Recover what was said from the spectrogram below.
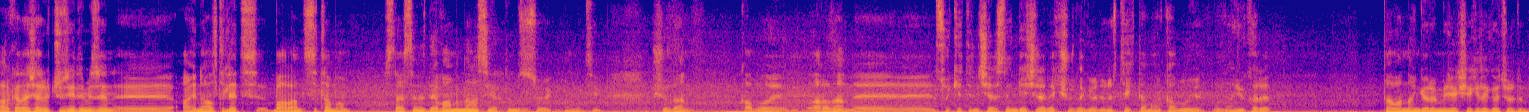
Arkadaşlar 307'mizin eee aynı altı led bağlantısı tamam. İsterseniz devamında nasıl yaptığımızı anlatayım. Şuradan kabloyu aradan eee, soketin içerisinden geçirerek şurada gördüğünüz tek damar kabloyu buradan yukarı tavandan görünmeyecek şekilde götürdüm.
